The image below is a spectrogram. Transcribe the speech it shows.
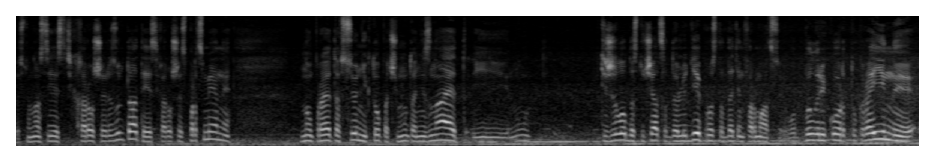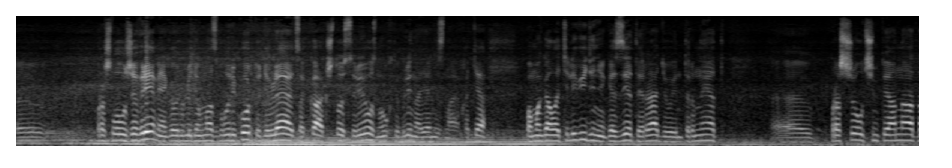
То есть у нас есть хорошие результаты, есть хорошие спортсмены, Но про это все никто почему-то не знает. И ну, тяжело достучаться до людей, просто дать информацию. Вот был рекорд Украины, э, прошло уже время, я говорю людям, у нас был рекорд, удивляются, как, что, серьезно, ух ты, блин, а я не знаю. Хотя помогало телевидение, газеты, радио, интернет. Э, Прошел чемпионат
